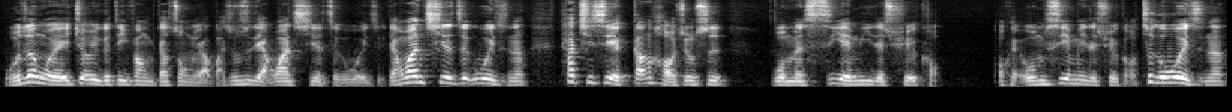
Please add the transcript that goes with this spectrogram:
我认为就一个地方比较重要吧，就是两万七的这个位置。两万七的这个位置呢，它其实也刚好就是我们 CME 的缺口。OK，我们 CME 的缺口这个位置呢，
